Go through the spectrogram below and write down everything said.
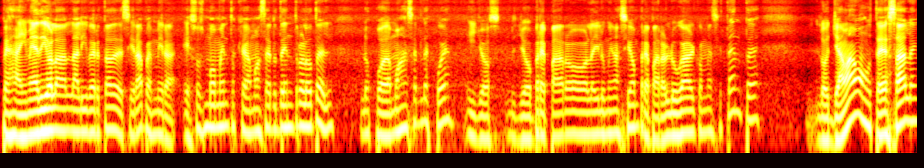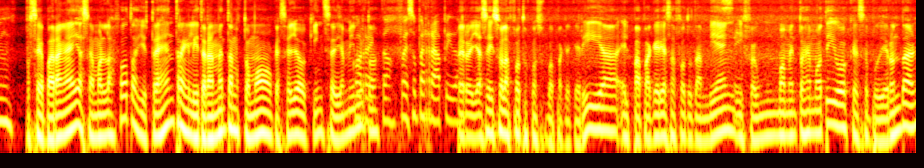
pues ahí me dio la, la libertad de decir, ah, pues mira, esos momentos que vamos a hacer dentro del hotel, los podemos hacer después. Y yo, yo preparo la iluminación, preparo el lugar con mi asistente, los llamamos, ustedes salen, pues, se paran ahí, hacemos las fotos y ustedes entran y literalmente nos tomó, qué sé yo, 15, 10 minutos. Correcto, fue súper rápido. Pero ella se hizo las fotos con su papá que quería, el papá quería esa foto también Sí. y fue un momentos emotivos que se pudieron dar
